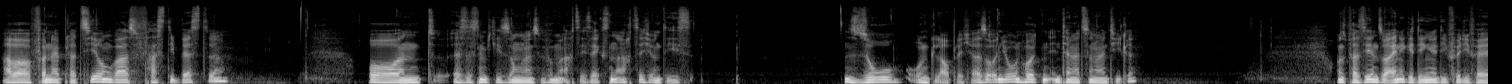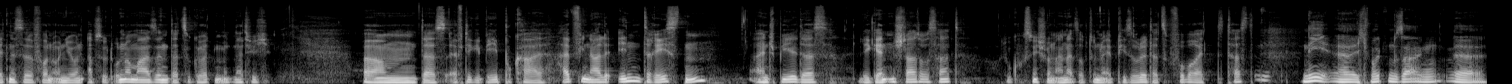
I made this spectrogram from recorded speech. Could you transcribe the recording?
aber von der Platzierung war es fast die beste. Und es ist nämlich die Saison 1985, 86 und die ist so unglaublich. Also Union holt einen internationalen Titel. Und es passieren so einige Dinge, die für die Verhältnisse von Union absolut unnormal sind. Dazu gehört natürlich ähm, das FDGB-Pokal-Halbfinale in Dresden. Ein Spiel, das Legendenstatus hat. Du guckst mich schon an, als ob du eine Episode dazu vorbereitet hast. Nee, äh, ich wollte nur sagen, äh,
